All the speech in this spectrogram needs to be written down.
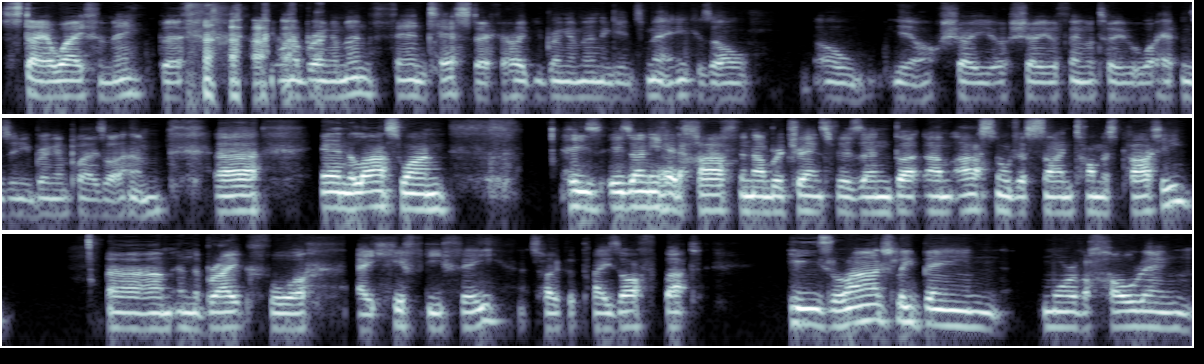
stay away from me. But if you want to bring him in, fantastic. I hope you bring him in against me because I'll, I'll, yeah, I'll show you, I'll show you a thing or two. What happens when you bring in players like him? Uh, and the last one, he's he's only had half the number of transfers in, but um, Arsenal just signed Thomas Partey um, in the break for a hefty fee. Let's hope it pays off. But he's largely been more of a holding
